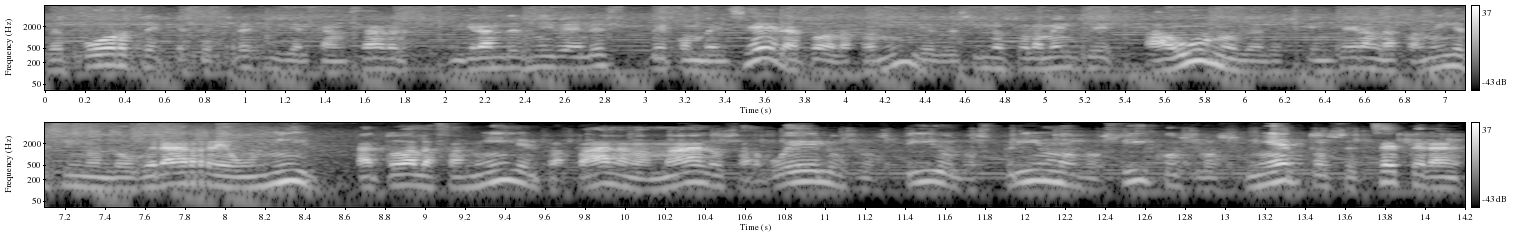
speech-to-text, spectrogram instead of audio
deporte que se precie y alcanzar grandes niveles de convencer a toda la familia, es decir, no solamente a uno de los que integran la familia, sino lograr reunir a toda la familia, el papá, la mamá, los abuelos, los tíos, los primos, los hijos, los nietos, etcétera.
